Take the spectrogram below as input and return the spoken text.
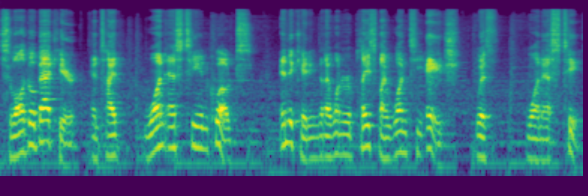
So I'll go back here and type 1st in quotes, indicating that I want to replace my 1th with 1st.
